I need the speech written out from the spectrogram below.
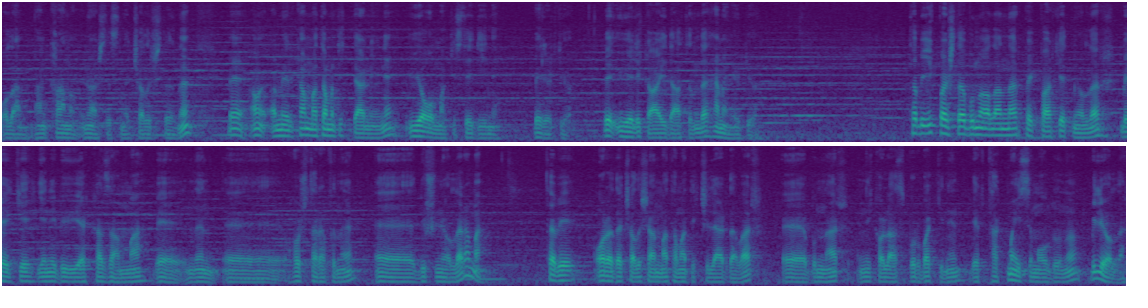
olan Nankano Üniversitesi'nde çalıştığını ve Amerikan Matematik Derneği'ne üye olmak istediğini belirtiyor. Ve üyelik aidatını da hemen ödüyor. Tabii ilk başta bunu alanlar pek fark etmiyorlar. Belki yeni bir üye kazanma ve'nin e, hoş tarafını e, düşünüyorlar ama tabii orada çalışan matematikçiler de var. E, bunlar Nicolas Bourbaki'nin bir takma isim olduğunu biliyorlar.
